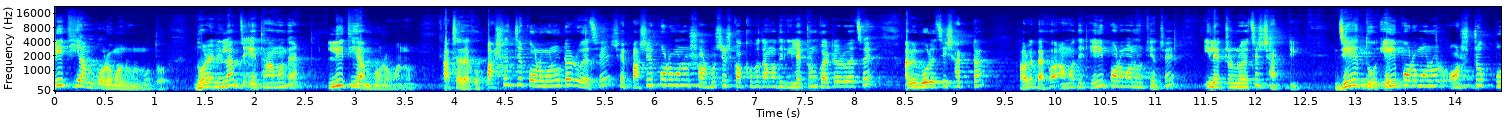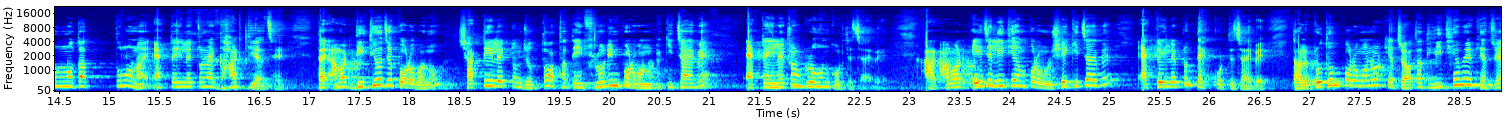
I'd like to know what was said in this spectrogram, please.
লিথিয়াম পরমাণুর মতো। ধরে নিলাম যে এটা আমাদের লিথিয়াম পরমাণু। আচ্ছা দেখো, পাশের যে পরমাণুটা রয়েছে, সে পাশের পরমাণুর সর্বশেষ কক্ষপথে আমাদের ইলেকট্রন কয়টা রয়েছে? আমি বলেছি ষাটটা তাহলে দেখো, আমাদের এই পরমাণুর ক্ষেত্রে ইলেকট্রন রয়েছে ষাটটি যেহেতু এই পরমাণুর অষ্টক পূর্ণতার তুলনায় একটা ইলেকট্রনের ঘাটতি আছে। তাই আমার দ্বিতীয় যে পরমাণু ষাটটি ইলেকট্রন যুক্ত, অর্থাৎ এই ফ্লোরিন পরমাণুটা কি চাইবে? একটা ইলেকট্রন গ্রহণ করতে চাইবে। আর আমার এই যে লিথিয়াম পরমাণু, সে কি চাইবে? একটা ইলেকট্রন ত্যাগ করতে চাইবে। তাহলে প্রথম পরমাণুর ক্ষেত্রে, অর্থাৎ লিথিয়ামের ক্ষেত্রে,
